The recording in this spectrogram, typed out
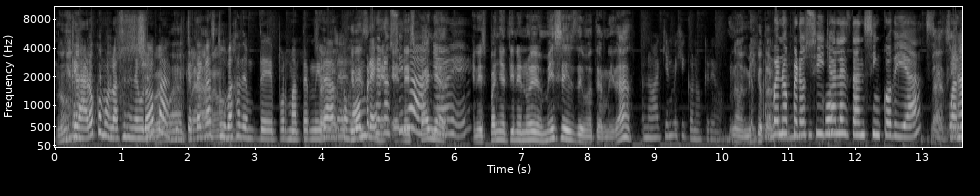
¿no? Claro, como lo hacen en Europa, Chihuahua, que claro. tengas tu baja de, de- por O sea, maternidad como hombre. En, Pero sí en España, haya, ¿eh? en España tiene nueve meses de maternidad. No, aquí en México no creo. No, en México también. Bueno, pero sí ya les dan cinco días. Ah, sí, cuando-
